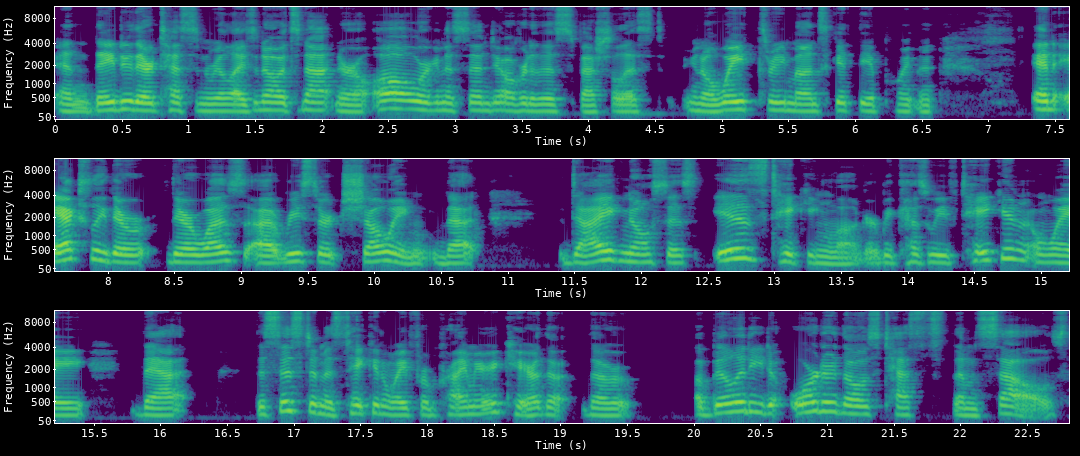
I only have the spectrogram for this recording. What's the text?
And they do their test and realize, no, it's not neuro. Oh, we're going to send you over to this specialist. You know, wait three months, get the appointment. And actually, there there was uh, research showing that diagnosis is taking longer because we've taken away that the system is taken away from primary care. The the ability to order those tests themselves,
